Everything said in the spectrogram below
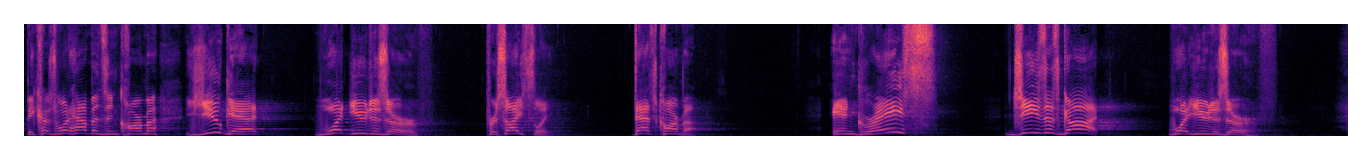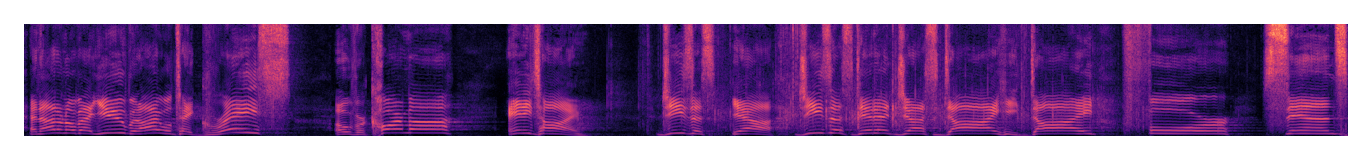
because what happens in karma? You get what you deserve. Precisely. That's karma. In grace, Jesus got what you deserve. And I don't know about you, but I will take grace over karma anytime. Jesus, yeah, Jesus didn't just die, he died for sins.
